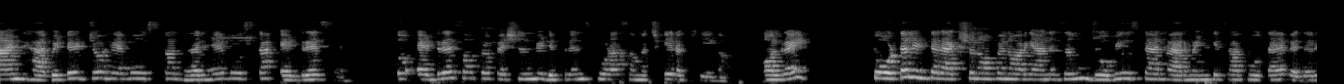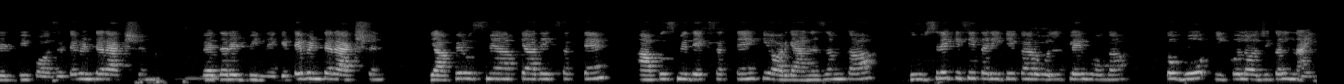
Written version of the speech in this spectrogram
and habitat जो है वो उसका घर है, वो उसका एड्रेस है। तो एड्रेस और प्रोफेशन में डिफरेंस थोड़ा समझ के रखिएगा। All right total interaction of an organism जो भी उसका एनवायरमेंट के साथ होता है whether it be positive interaction whether it be negative interaction या फिर उसमें आप क्या देख सकते हैं? आप उसमें देख सकते हैं कि ऑर्गेनिज्म का दूसरे किसी तरीके का रोल प्ले होगा तो वो इकोलॉजिकल नाइट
